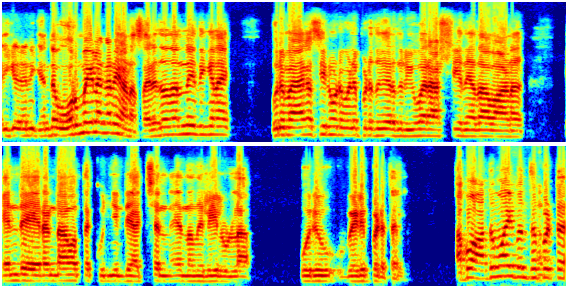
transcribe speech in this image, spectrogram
എനിക്ക് എനിക്ക് എന്റെ ഓർമ്മയിൽ അങ്ങനെയാണ്. സരിത തന്നെ ഇതിങ്ങനെ ഒരു മാഗസീനോട് വെളിപ്പെടുത്തുകയായിരുന്നു യുവ രാഷ്ട്രീയ നേതാവാണ് എന്റെ രണ്ടാമത്തെ കുഞ്ഞിന്റെ അച്ഛൻ എന്ന നിലയിലുള്ള ഒരു വെളിപ്പെടുത്തൽ. അപ്പോ അതുമായി ബന്ധപ്പെട്ട്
